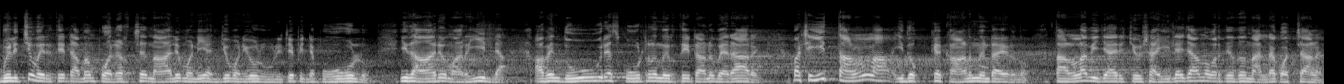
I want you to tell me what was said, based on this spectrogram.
വിളിച്ചു വരുത്തിയിട്ട് അവൻ പുലർച്ചെ നാല് മണി അഞ്ചു മണിയോട് കൂടിയിട്ട് പിന്നെ പോവുള്ളൂ. ഇതാരും അറിയില്ല. അവൻ ദൂരെ സ്കൂട്ടർ നിർത്തിയിട്ടാണ് വരാറ്. പക്ഷേ ഈ തള്ള ഇതൊക്കെ കാണുന്നുണ്ടായിരുന്നു. തള്ള വിചാരിച്ചു ശൈലജ എന്ന് പറഞ്ഞത് നല്ല കൊച്ചാണ്.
